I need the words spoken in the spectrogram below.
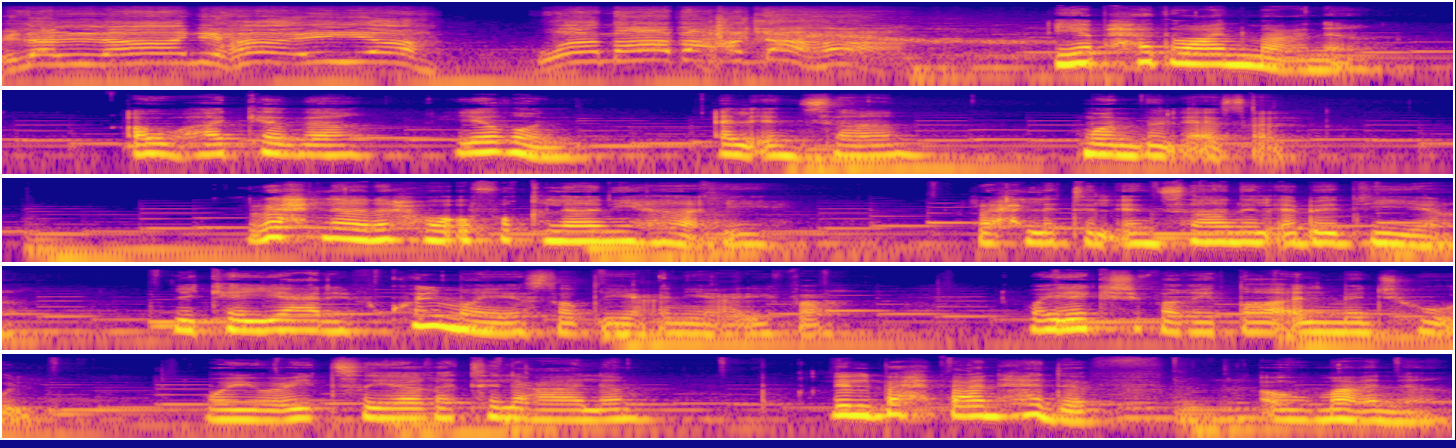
إلى اللانهائية وما بعدها. يبحث عن معنى أو هكذا يظن الإنسان منذ الأزل. رحلة نحو أفق لا نهائي رحلة الإنسان الأبدية لكي يعرف كل ما يستطيع أن يعرفه ويكشف غطاء المجهول ويعيد صياغة العالم للبحث عن هدف أو معنى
